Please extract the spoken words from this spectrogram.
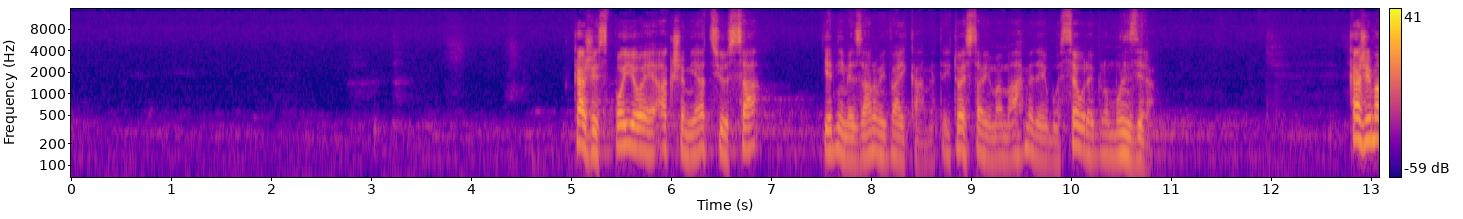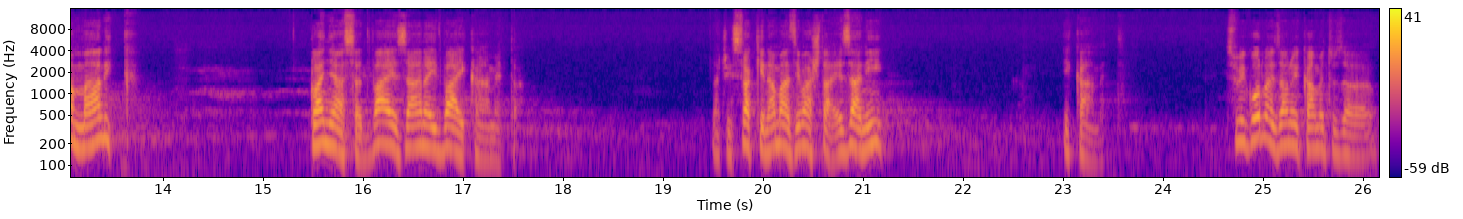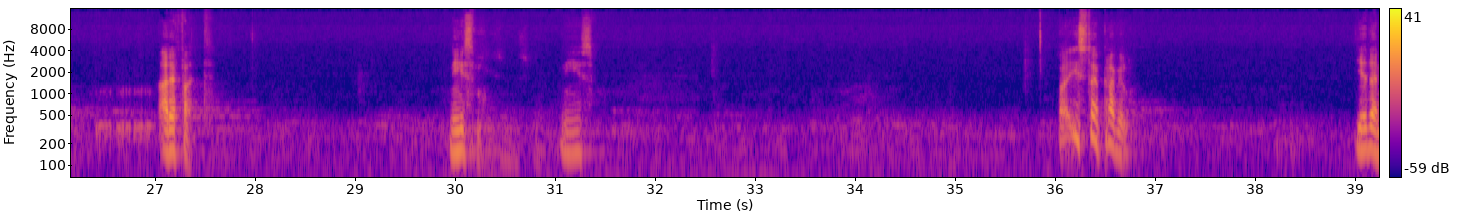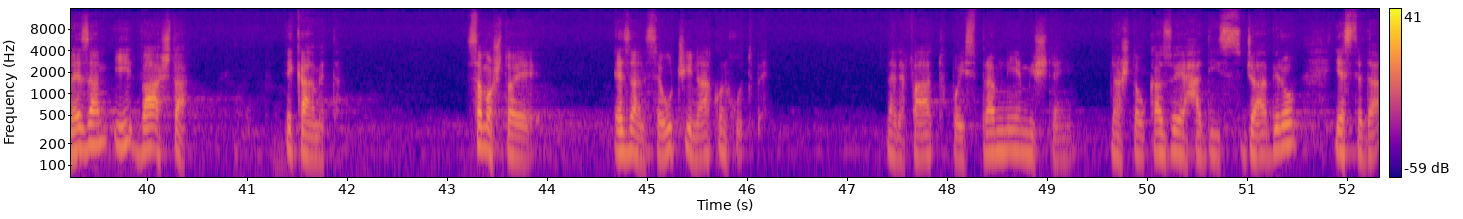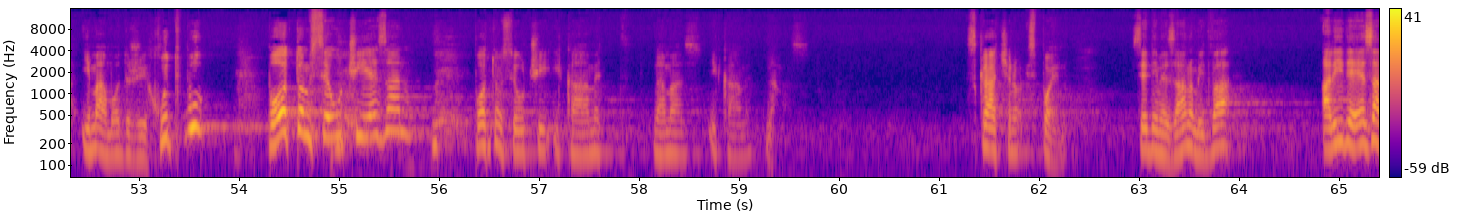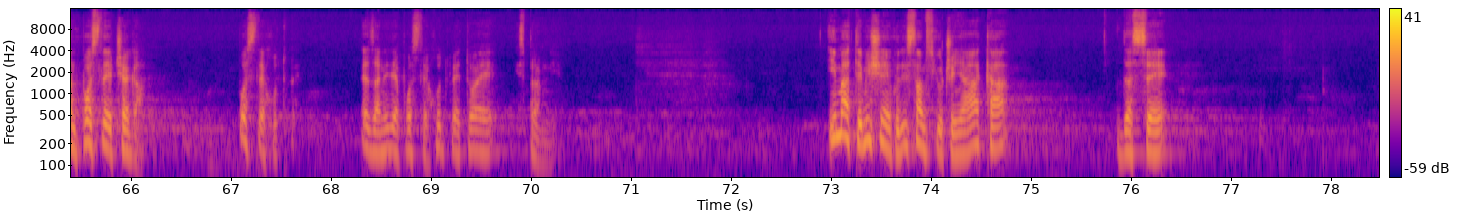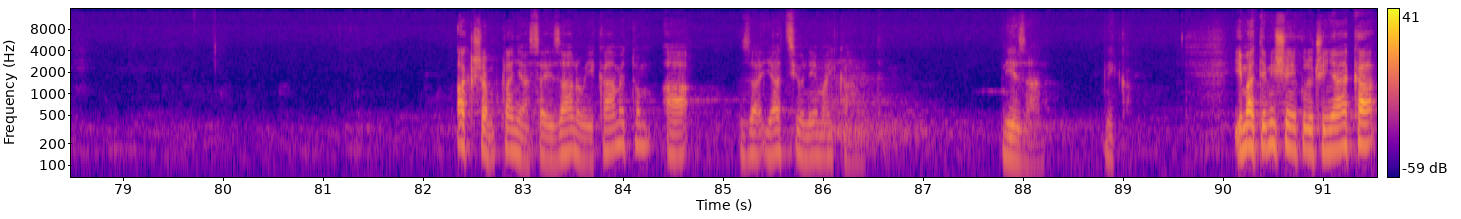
Kaže, spojio je Akšem Jaciju sa jednim ezanom i dva ikameta. I to je stavio imam Ahmeda i Ebu Seura i bilo Munzira. Kaže, imam Malik, klanja sa dva ezana i dva ikameta. Znači svaki namaz ima šta? Ezan i ikamet. Su mi govorili ezanu i ikametu za arefat? Nismo. Nismo. Pa isto je pravilo. Jedan ezan i dva šta? i kameta. Samo što je ezan se uči nakon hutbe. Na refatu po ispravnijem mišljenju na što ukazuje hadis Džabiro, jeste da imam održi hutbu, potom se uči ezan, potom se uči i kamet namaz, i kamet namaz. Skraćeno i spojeno. S jednim ezanom i dva, ali ide ezan posle čega? Posle hutbe. Ezan ide posle hutbe, to je ispravnije. Imate mišljenje kod islamskih učenjaka da se akšam klanja sa ezanom i kametom, a za jaciju nema i kamet. Nije zana. Nikak. Imate mišljenje kod učinjaka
